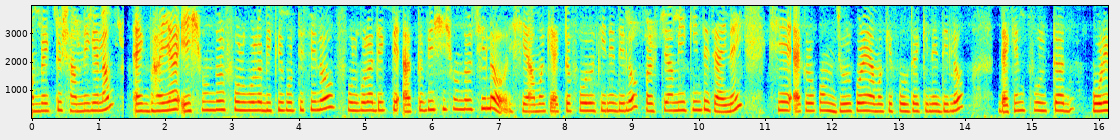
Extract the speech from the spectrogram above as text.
আমরা একটু সামনে গেলাম। এক ভাইয়া এই সুন্দর ফুলগুলো বিক্রি করতেছিল। ফুলগুলো দেখতে এত বেশি সুন্দর ছিল, সে আমাকে একটা ফুল কিনে দিল। ফার্স্টে আমি কিনতে চাই নাই, সে একরকম জোর করে আমাকে ফুলটা কিনে দিল। দেখেন ফুলটা পরে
